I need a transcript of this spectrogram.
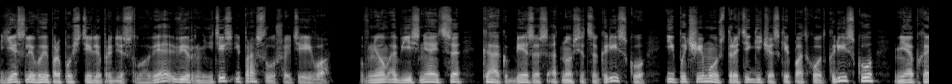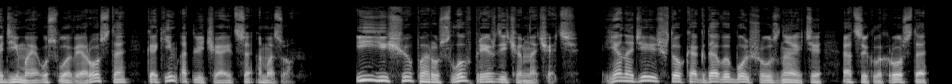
Если вы пропустили предисловие, вернитесь и прослушайте его. В нем объясняется, как Безос относится к риску и почему стратегический подход к риску — необходимое условие роста, каким отличается Amazon. И еще пару слов, прежде чем начать. Я надеюсь, что когда вы больше узнаете о циклах роста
